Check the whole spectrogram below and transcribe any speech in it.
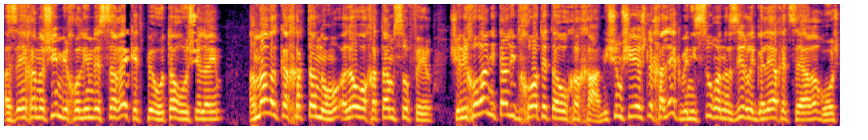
אז איך אנשים יכולים לסרק את פאות הראש שלהם? אמר על כך חתנו, הלא הוא החתם סופר, שלכאורה ניתן לדחות את ההוכחה, משום שיש לחלק בין איסור הנזיר לגלח את שיער הראש,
